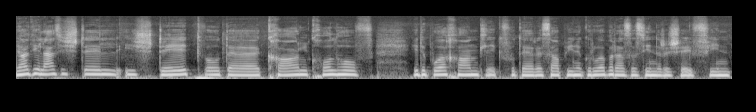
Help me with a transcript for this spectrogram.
Ja, die Lesestelle ist dort, wo der Karl Kohlhoff in der Buchhandlung von der Sabine Gruber, also seiner Chefin,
